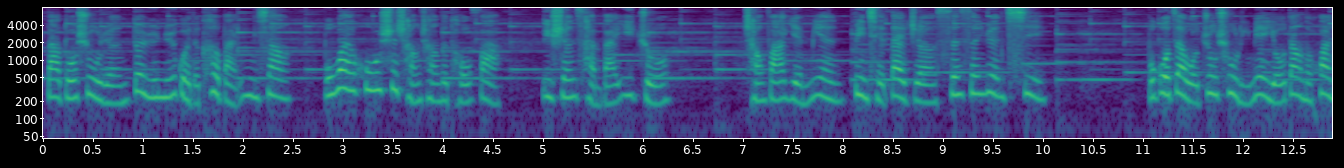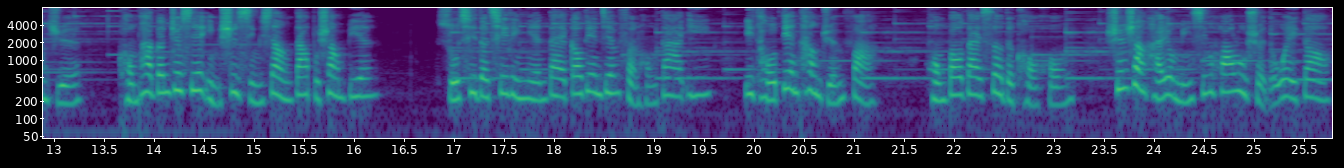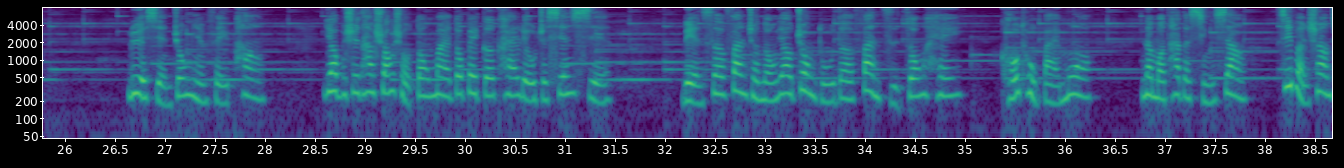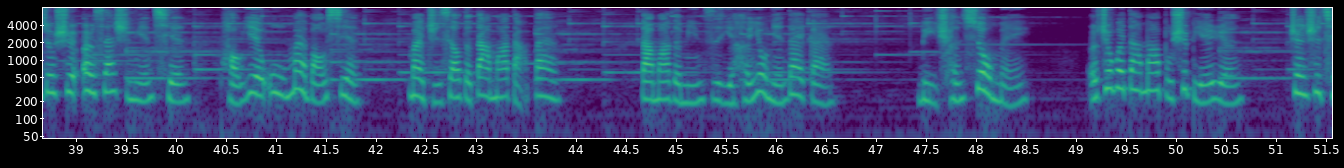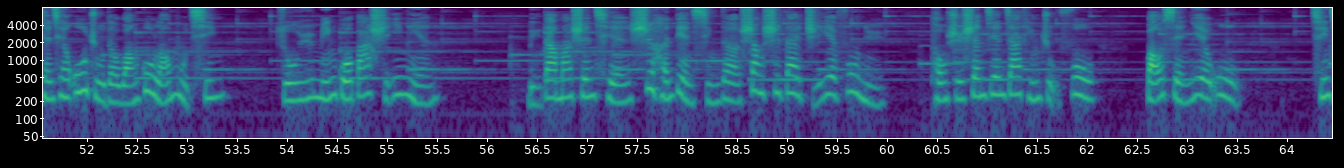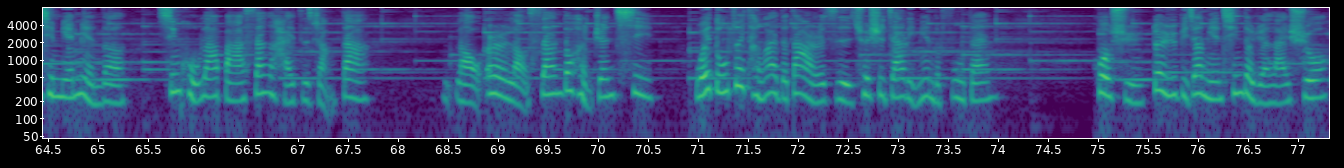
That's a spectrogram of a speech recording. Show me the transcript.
大多数人对于女鬼的刻板印象，不外乎是长长的头发，一身惨白衣着，长发掩面，并且带着森森怨气。不过，在我住处里面游荡的幻觉，恐怕跟这些影视形象搭不上边。俗气的七零年代高垫肩粉红大衣，一头电烫卷发，红包带色的口红，身上还有明星花露水的味道，略显中年肥胖。要不是他双手动脉都被割开，流着鲜血，脸色泛着农药中毒的泛紫棕黑，口吐白沫，那么他的形象基本上就是二三十年前跑业务、卖保险、卖直销的大妈打扮。大妈的名字也很有年代感，李晨秀梅。而这位大妈不是别人，正是前前屋主的亡故老母亲，卒于民国八十一年。李大妈生前是很典型的上世代职业妇女，同时身兼家庭主妇、保险业务，勤勤勉勉的辛苦拉拔三个孩子长大，老二、老三都很争气，唯独最疼爱的大儿子却是家里面的负担。或许对于比较年轻的人来说，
